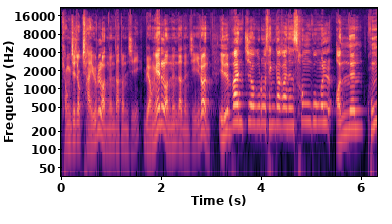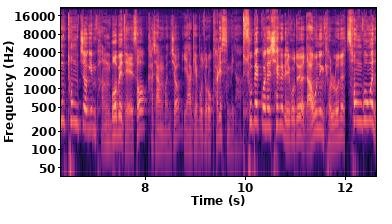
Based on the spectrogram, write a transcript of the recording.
경제적 자유를 얻는다든지 명예를 얻는다든지 이런 일반적으로 생각하는 성공을 얻는 공통적인 방법에 대해서 가장 먼저 이야기해 보도록 하겠습니다. 수백 권의 책을 읽어도요, 나오는 결론은 성공은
